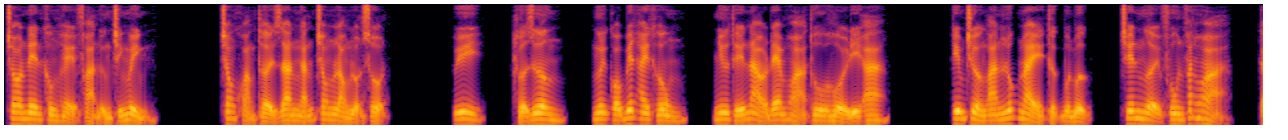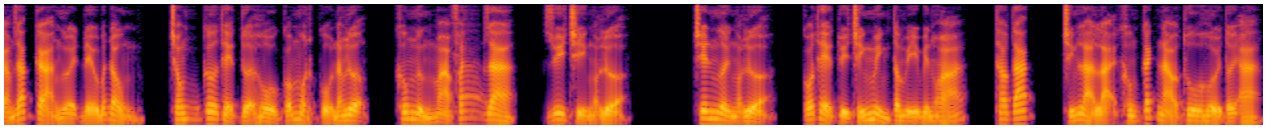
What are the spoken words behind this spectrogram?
cho nên không hề phản ứng chính mình. Trong khoảng thời gian ngắn trong lòng lộn xộn. Uy, hứa dương, ngươi có biết hay không, như thế nào đem hỏa thu hồi đi a? Kim Trường An lúc này thực buồn bực, trên người phun phát hỏa, cảm giác cả người đều bất động, trong cơ thể tựa hồ có một cổ năng lượng, không ngừng mà phát ra, duy trì ngọn lửa. Trên người ngọn lửa, có thể tùy chính mình tâm ý biến hóa, thao tác, chính là lại không cách nào thu hồi tới a.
